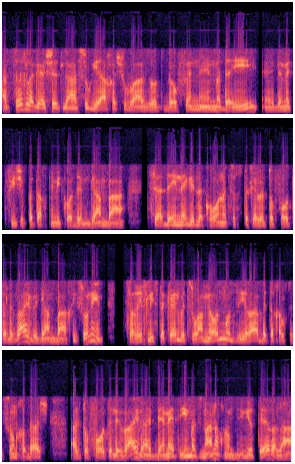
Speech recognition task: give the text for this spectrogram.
אז צריך לגשת לסוגיה החשובה הזאת באופן אה, מדעי, אה, באמת כפי שפתחתי מקודם, גם בצעדי נגד לקורונה צריך להסתכל על תופעות הלוואי וגם בחיסונים. צריך להסתכל בצורה מאוד מאוד זהירה, בטח על חיסון חדש, על תופעות הלוואי, ובאמת עם הזמן אנחנו לומדים יותר על ה...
